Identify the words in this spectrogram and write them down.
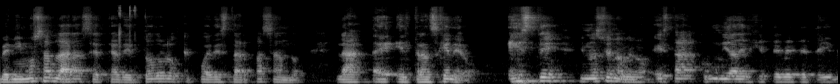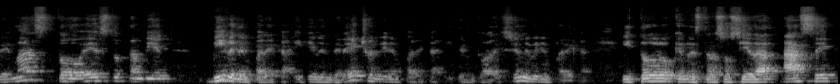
Venimos a hablar acerca de todo lo que puede estar pasando eh, el transgénero. Este no es fenómeno, esta comunidad LGTBTIB más, todo esto también viven en pareja y tienen derecho a vivir en pareja y tienen toda la decisión de vivir en pareja y todo lo que nuestra sociedad hace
